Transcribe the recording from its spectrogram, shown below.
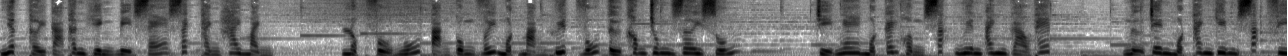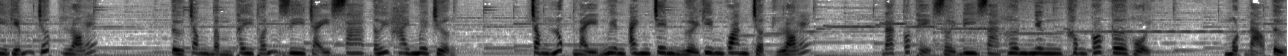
Nhất thời cả thân hình bị xé xách thành hai mảnh. Lục phủ ngũ tạng cùng với một mảng huyết vũ từ không trung rơi xuống. Chỉ nghe một cái hồng sắc nguyên anh gào thét ngự trên một thanh kim sắc phi kiếm chớp lóe. Từ trong bầm thây thuấn di chạy xa tới hai mươi trượng. Trong lúc này nguyên anh trên người kim quang chợt lóe. Đã có thể rời đi ra hơn nhưng không có cơ hội. Một đạo tử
